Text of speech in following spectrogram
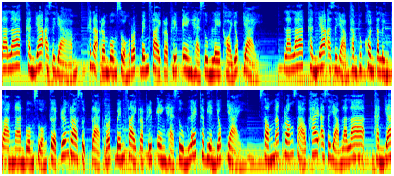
ลาลาธัญญาอาสยาม ขณะรำบวงสวงรถเบนซ์ไฟกระพริบเองแห่ซูมเลขอยกใหญ่ ลาลาธัญญาอาสยามทำทุกคนตะลึงกลางงานบวงสวงเกิดเรื่องราวสุดแปลกรถเบนซ์ไฟกระพริบเองแห่ซูมเลขทะเบียนยกใหญ่สองนักร้องสาวค่ายอาสยามลาลาธัญญา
